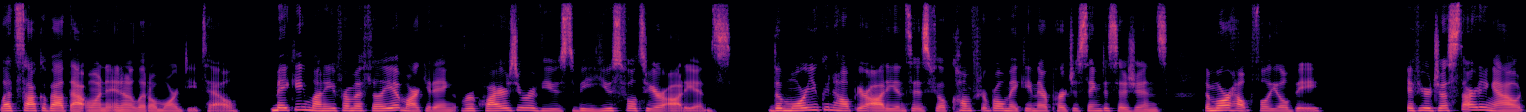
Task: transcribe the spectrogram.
Let's talk about that one in a little more detail. Making money from affiliate marketing requires your reviews to be useful to your audience. The more you can help your audiences feel comfortable making their purchasing decisions, the more helpful you'll be. If you're just starting out,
